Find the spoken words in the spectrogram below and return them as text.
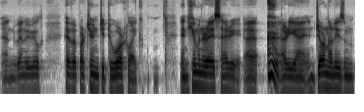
and when we will have opportunity to work like in human rights area, uh, area in journalism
